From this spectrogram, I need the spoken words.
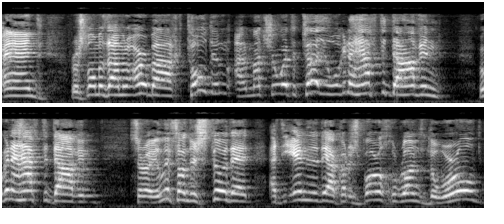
and Rosh Shlomo Zalman Auerbach told him, "I'm not sure what to tell you. We're going to have to daven. We're going to have to daven." So Rabbi Liff understood that at the end of the day, Hakadosh Baruch Hu runs the world,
